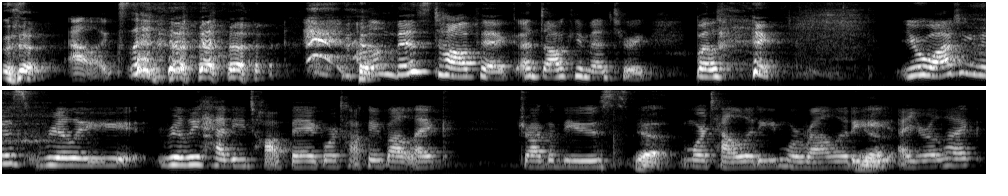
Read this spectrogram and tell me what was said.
Alex. On this topic, a documentary. But, like, you're watching this really, really heavy topic. We're talking about, like, drug abuse, yeah. mortality, morality, Yeah. and you're like,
